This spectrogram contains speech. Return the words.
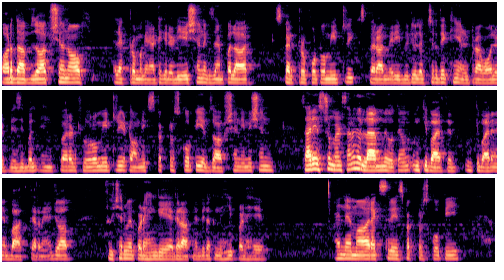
or the absorption of electromagnetic radiation. Example are spectrophotometry इस पर आप मेरी video lecture देखें ultra violet visible infrared fluorometry atomic spectroscopy absorption emission सारे instruments हैं ना जो लैब में होते हैं, उनके बारे में उनके बारे में बात कर रहे हैं, जो आप फ्यूचर में पढ़ेंगे, अगर आपने अभी तक नहीं पढ़े N M R x ray spectroscopy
